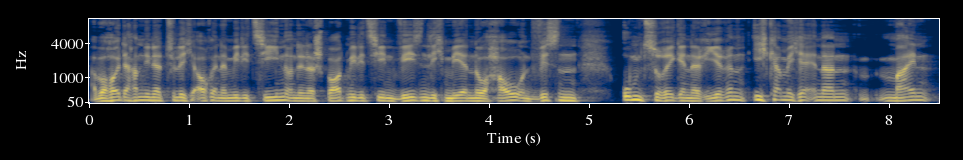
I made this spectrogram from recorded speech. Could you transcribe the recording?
Aber heute haben die natürlich auch in der Medizin und in der Sportmedizin wesentlich mehr Know-how und Wissen um zu regenerieren. Ich kann mich erinnern, mein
